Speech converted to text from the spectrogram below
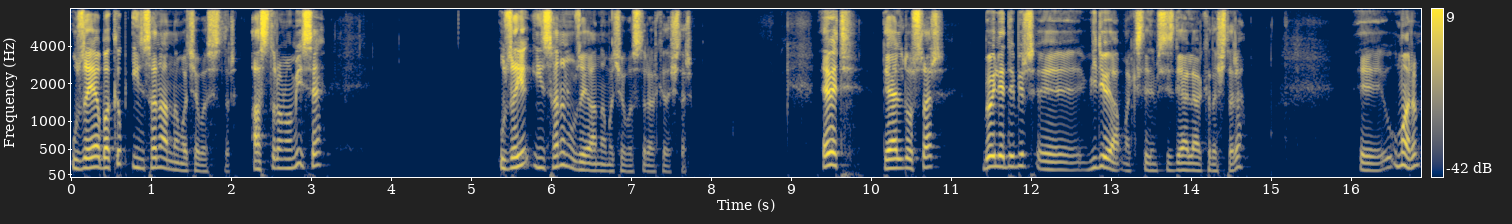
uzaya bakıp insanı anlama çabasıdır. Astronomi ise uzayı insanın uzayı anlama çabasıdır arkadaşlar. Evet değerli dostlar böyle de bir e, video yapmak istedim siz değerli arkadaşlara. E, umarım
